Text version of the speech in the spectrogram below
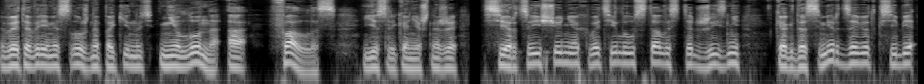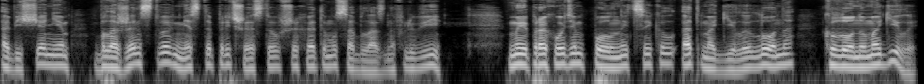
В это время сложно покинуть не лона, а фаллос, если, конечно же, сердце еще не охватило усталость от жизни, когда смерть зовет к себе обещанием блаженства вместо предшествовавших этому соблазнов любви мы проходим полный цикл от могилы лона к лону могилы,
